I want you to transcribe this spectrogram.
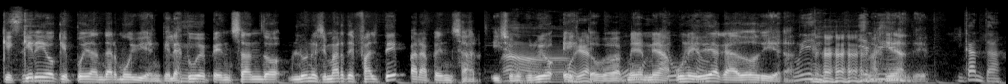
que creo que puede andar muy bien, que la estuve pensando lunes y martes, falté para pensar y se me Ah, ocurrió esto. Mira, Uy, mira, qué una idea cada dos días. Imagínate. Me encanta.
